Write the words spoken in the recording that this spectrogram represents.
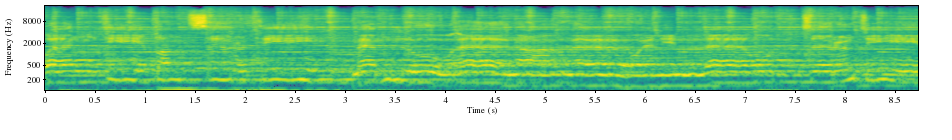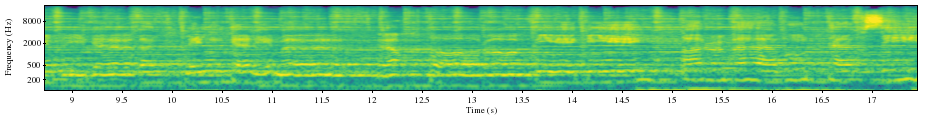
وأنت قد صرت مملوءة نعمة ولله صرت حجابا للكلمة. احتار فيك أرباب التفسير.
